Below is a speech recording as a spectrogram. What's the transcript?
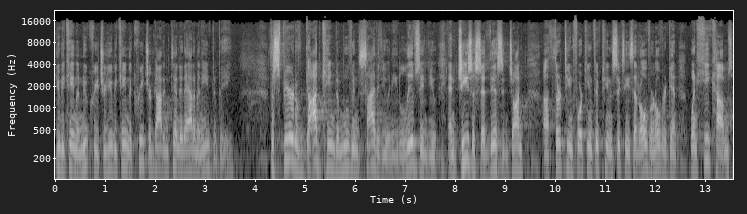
You became a new creature. You became the creature God intended Adam and Eve to be. The Spirit of God came to move inside of you, and He lives in you. And Jesus said this in John uh, 13, 14, 15, and 16. He said it over and over again. When He comes,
